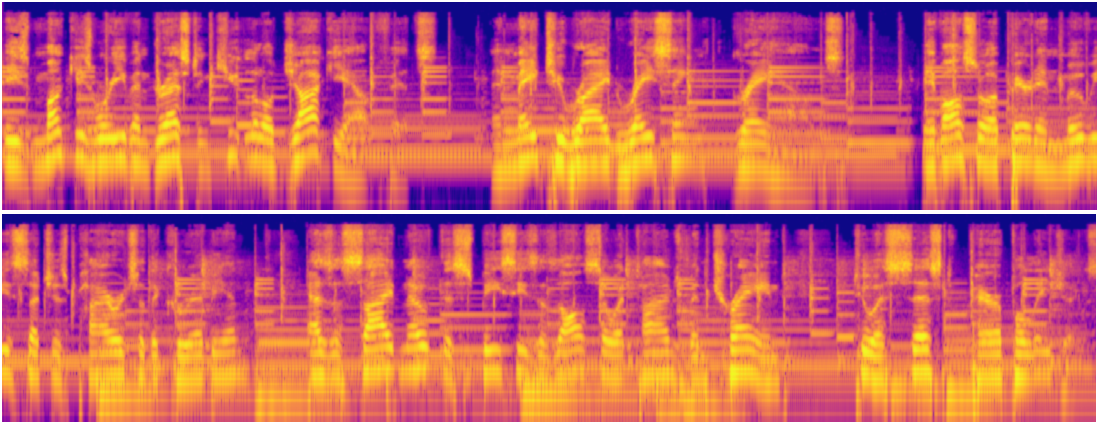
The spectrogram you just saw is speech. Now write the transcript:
These monkeys were even dressed in cute little jockey outfits and made to ride racing greyhounds. They've also appeared in movies such as Pirates of the Caribbean. As a side note, this species has also at times been trained to assist paraplegics.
